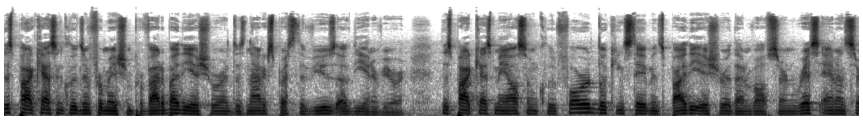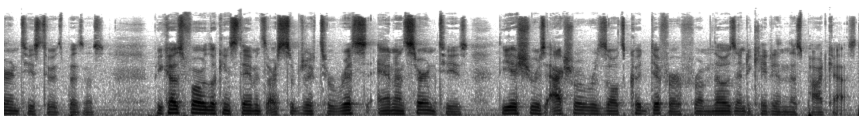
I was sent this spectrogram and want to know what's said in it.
This podcast includes information provided by the issuer and does not express the views of the interviewer. This podcast may also include forward looking statements by the issuer that involve certain risks and uncertainties to its business. Because forward looking statements are subject to risks and uncertainties, the issuer's actual results could differ from those indicated in this podcast.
